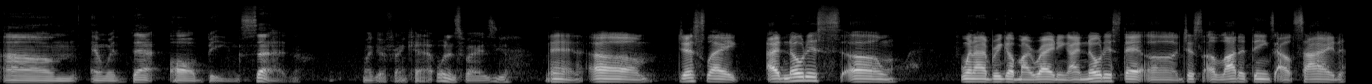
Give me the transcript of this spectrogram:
Um, and with that all being said, my good friend Kat, what inspires you? Man, um, just like I noticed um, when I bring up my writing, I noticed that uh, just a lot of things outside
